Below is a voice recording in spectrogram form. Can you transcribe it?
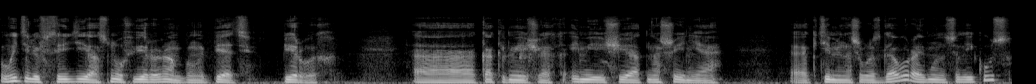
выделив среди основ веры Рамбама пять первых, э, как имеющие, имеющие отношение э, к теме нашего разговора, Аймона Целайкус,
